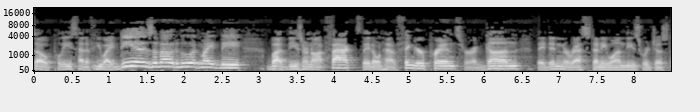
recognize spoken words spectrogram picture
So, police had a few ideas about who it might be, but these are not facts. They don't have fingerprints or a gun. They didn't arrest anyone. These were just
